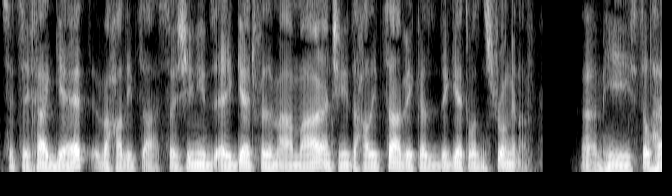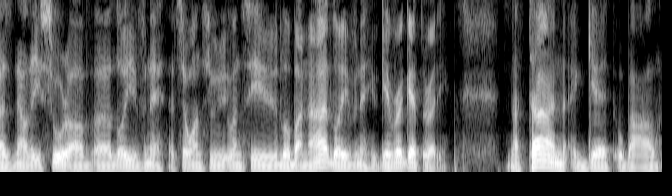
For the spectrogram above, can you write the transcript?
So tzricha get v'halitza. So she needs a get for the ma'amar and she needs a halitza because the get wasn't strong enough. Um, he still has now the isur of uh, lo yivne. That's it. Once you once you lo banat lo yivne, you gave her a get already. Natan get ubaal.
